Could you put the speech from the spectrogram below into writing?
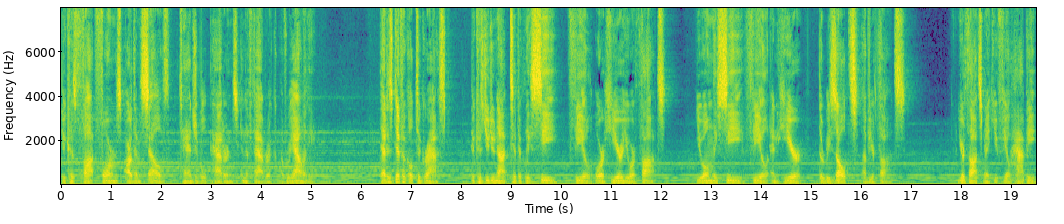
because thought forms are themselves tangible patterns in the fabric of reality. That is difficult to grasp because you do not typically see, feel, or hear your thoughts. You only see, feel, and hear the results of your thoughts. Your thoughts make you feel happy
